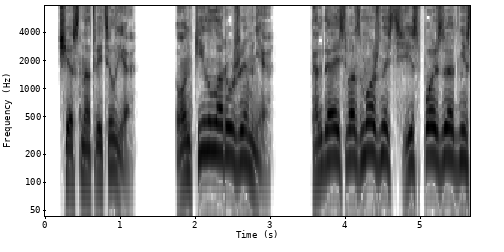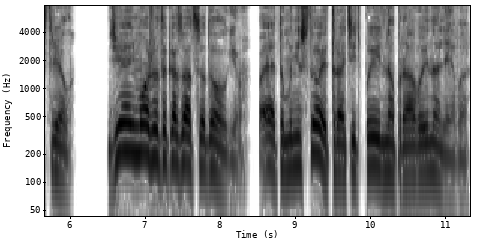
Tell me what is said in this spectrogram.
— честно ответил я. Он кинул оружие мне. «Когда есть возможность, используй огнестрел. День может оказаться долгим, поэтому не стоит тратить пыль направо и налево.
